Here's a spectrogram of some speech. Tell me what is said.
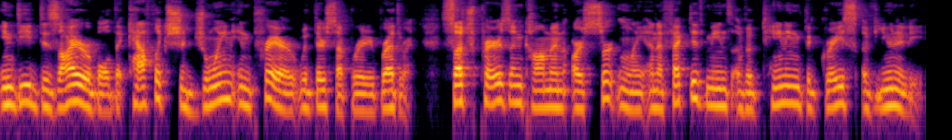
indeed desirable, that Catholics should join in prayer with their separated brethren. Such prayers in common are certainly an effective means of obtaining the grace of unity,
